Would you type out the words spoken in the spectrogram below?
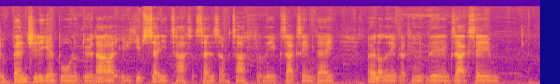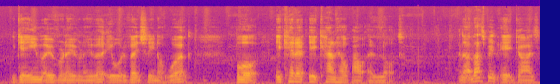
eventually get bored of doing that. Like if you keep setting your task setting yourself a task for the exact same day uh, not the exact same the exact same game over and over and over it will eventually not work. But it can it can help out a lot. Now that's been it guys.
